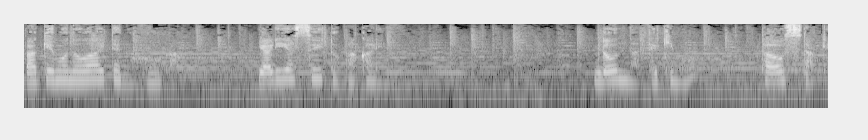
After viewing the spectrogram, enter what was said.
化け物相手の方がやりやすいとばかりに。どんな敵も倒すだけ。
